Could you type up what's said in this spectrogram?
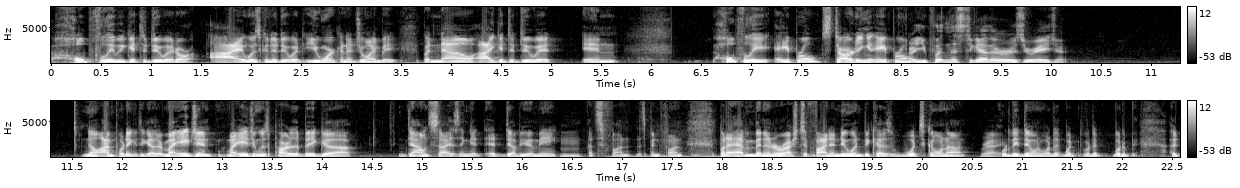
hopefully we get to do it or I was going to do it. You weren't going to join me, but now I get to do it in hopefully April, starting in April. Are you putting this together, or is your agent? No, I'm putting it together. My agent, my agent was part of the big uh, downsizing at, at WME. Hmm. That's fun. It's been fun, but I haven't been in a rush to find a new one because what's going on? Right. What are they doing? What what what what a,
